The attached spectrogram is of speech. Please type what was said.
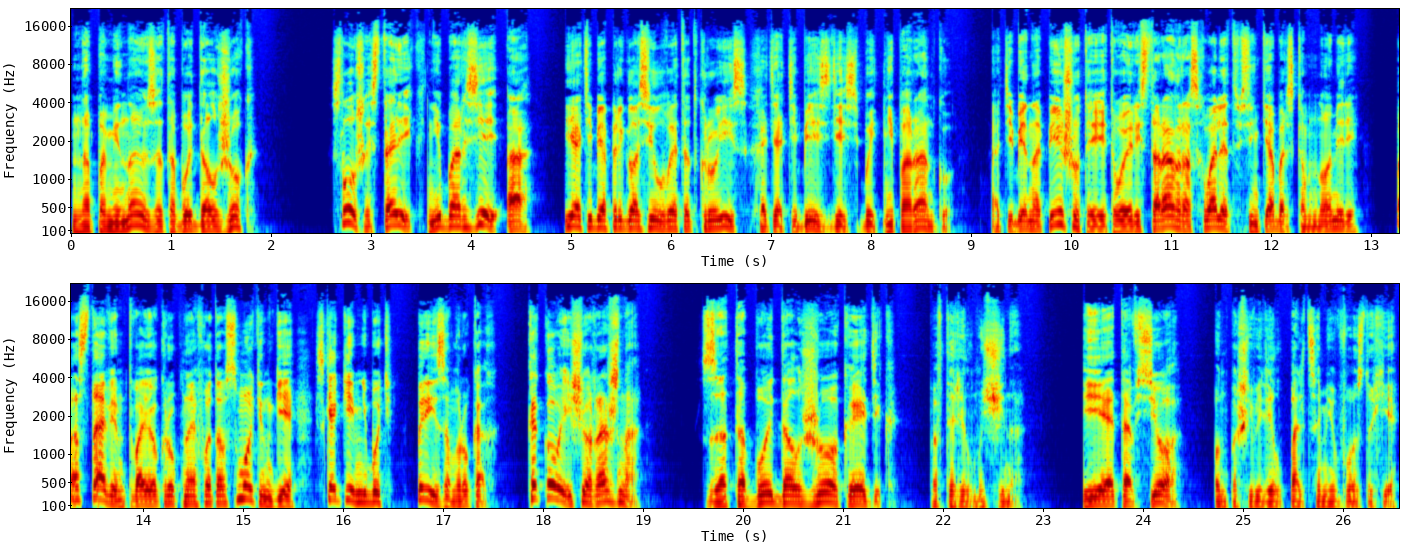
Напоминаю за тобой должок. Слушай, старик, не борзей, а...» Я тебя пригласил в этот круиз, хотя тебе здесь быть не по рангу. А тебе напишут, и твой ресторан расхвалят в сентябрьском номере. Поставим твое крупное фото в смокинге с каким-нибудь призом в руках. Какого еще рожна?» «За тобой должок, Эдик», — повторил мужчина. «И это все», — он пошевелил пальцами в воздухе,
